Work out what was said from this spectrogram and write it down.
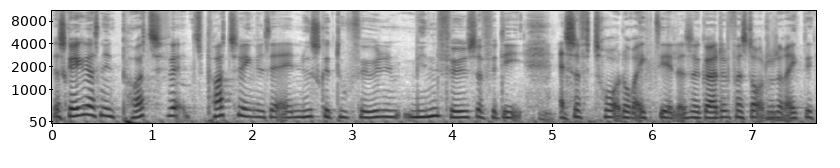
Der skal ikke være sådan en påtv- påtvingelse af, nu skal du føle mine følelser, fordi mm. at så tror du rigtigt, eller så gør du, forstår du det mm. rigtigt.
